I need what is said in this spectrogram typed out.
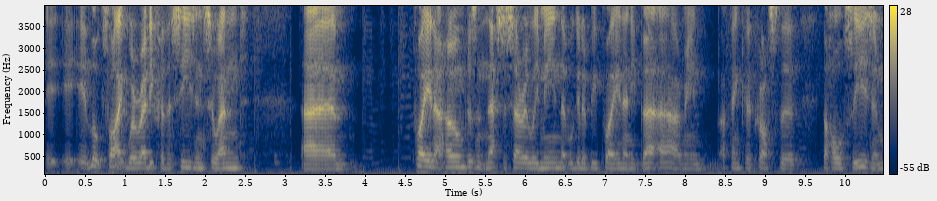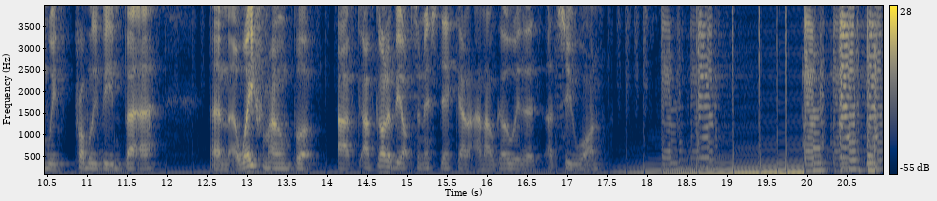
it, it, looks like we're ready for the season to end. Um, playing at home doesn't necessarily mean that we're going to be playing any better. I mean, I think across the, the whole season we've probably been better um, away from home, but I've, I've got to be optimistic and, and I'll go with a, a 2 1.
